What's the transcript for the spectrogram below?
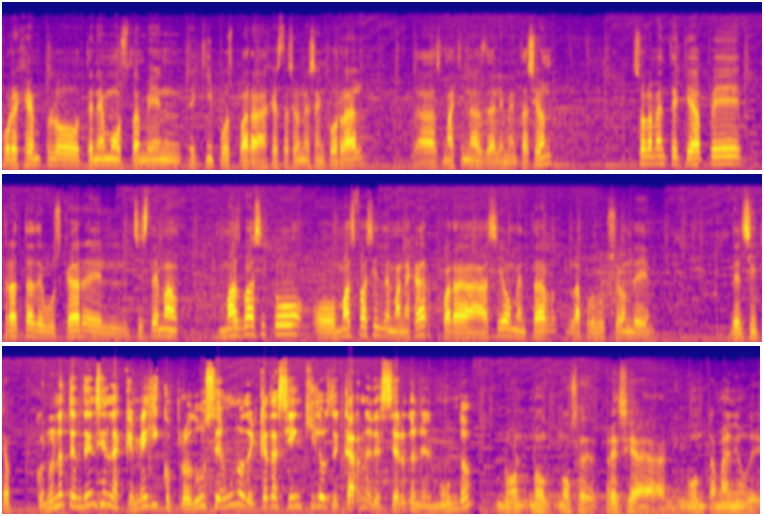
Por ejemplo, tenemos también equipos para gestaciones en corral, las máquinas de alimentación. Solamente que AP trata de buscar el sistema más básico o más fácil de manejar para así aumentar la producción de, del sitio. Con una tendencia en la que México produce uno de cada 100 kilos de carne de cerdo en el mundo. No, no, no se desprecia ningún tamaño de,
